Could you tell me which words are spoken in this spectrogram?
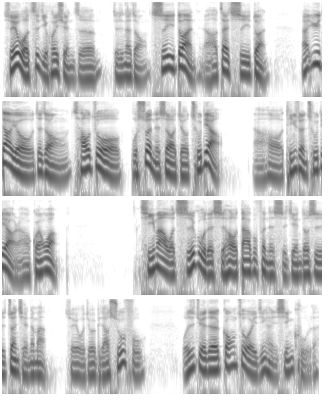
所以我自己会选择就是那种吃一段，然后再吃一段。那遇到有这种操作不顺的时候，就出掉，然后停损出掉，然后观望。起码我持股的时候，大部分的时间都是赚钱的嘛，所以我就会比较舒服。我是觉得工作已经很辛苦了，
